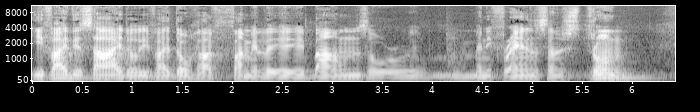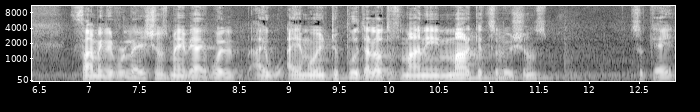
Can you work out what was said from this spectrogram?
If I decide or if I don't have family bounds or many friends and strong family relations, maybe I will I, I am going to put a lot of money in market solutions. It's okay.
